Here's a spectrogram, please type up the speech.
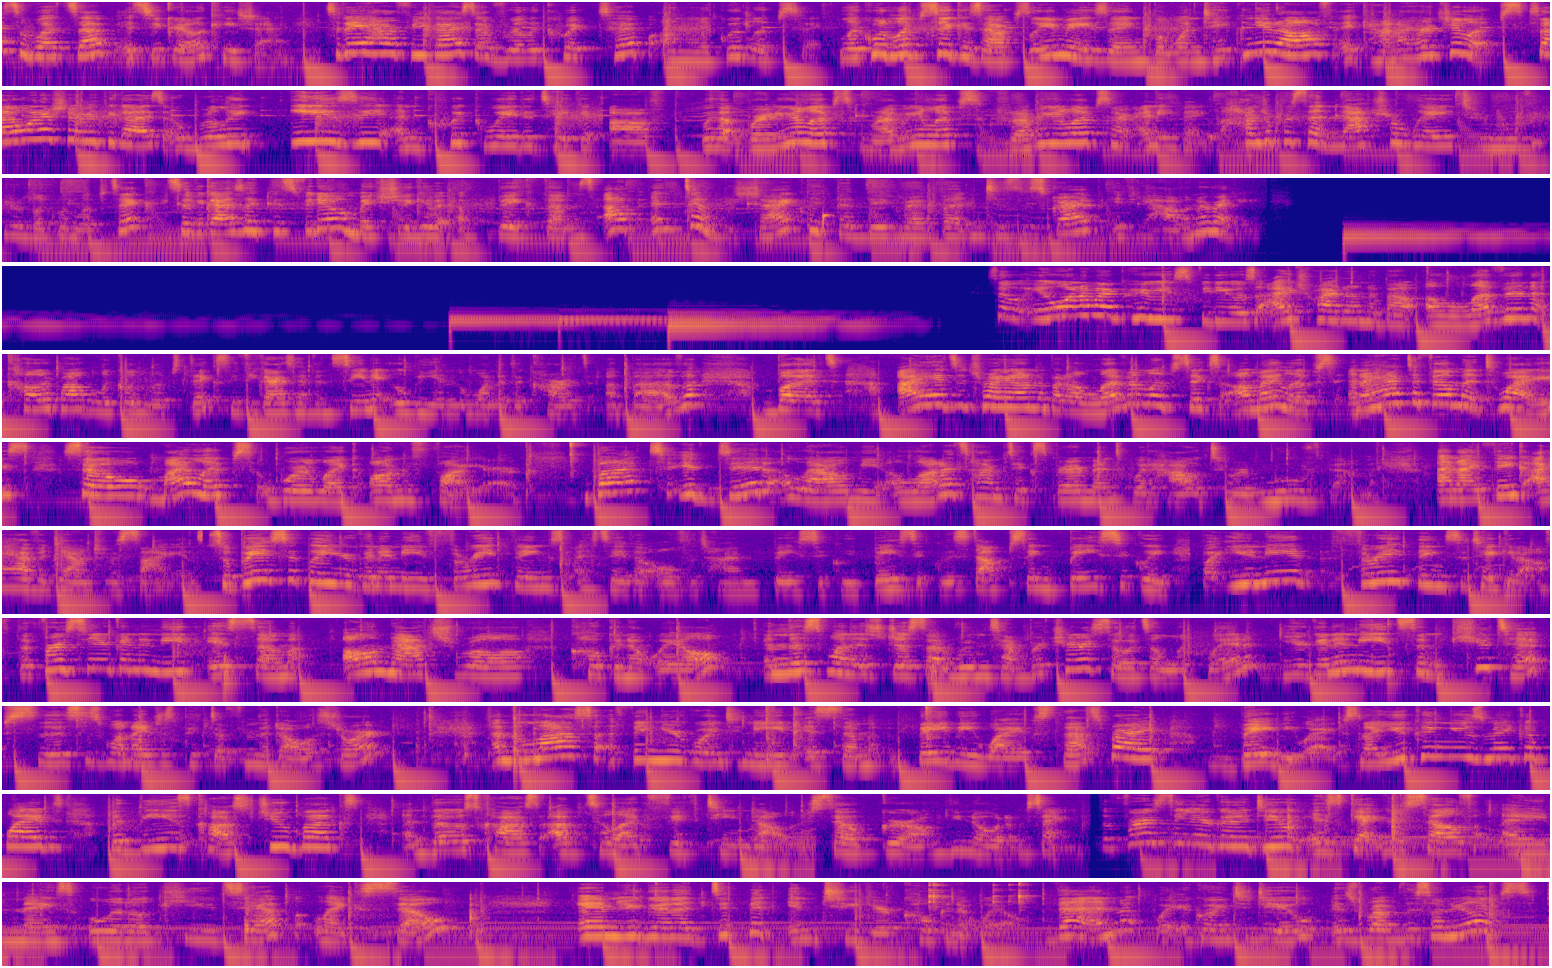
guys, what's up? It's your girl Kisha. Today I have for you guys a really quick tip on liquid lipstick. Liquid lipstick is absolutely amazing, but when taking it off, it kind of hurts your lips. So I want to share with you guys a really easy and quick way to take it off without burning your lips, rubbing your lips, scrubbing your lips, or anything. 100% natural way to remove your liquid lipstick. So if you guys like this video, make sure to give it a big thumbs up and don't be shy, click the big red button to subscribe if you haven't already. In one of my previous videos, I tried on about 11 ColourPop liquid lipsticks. If you guys haven't seen it, it will be in one of the cards above. But I had to try on about 11 lipsticks on my lips and I had to film it twice. So my lips were like on fire but it did allow me a lot of time to experiment with how to remove them. And I think I have it down to a science. So basically you're gonna need three things. I say that all the time, basically, basically, stop saying basically. But you need three things to take it off. The first thing you're gonna need is some all natural coconut oil. And one is just at room temperature, so it's a liquid. You're gonna need some Q-tips. This is one I just picked up from the dollar store. And the last thing you're going to need is some baby wipes. That's right, baby wipes. Now you can use makeup wipes, but these cost two bucks and those cost up to like $15. So girl, you know what I'm saying. The first thing you're gonna do is get yourself a nice little Q-tip like so and you're gonna dip it into your coconut oil. Then what you're going to do is rub this on your lips.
